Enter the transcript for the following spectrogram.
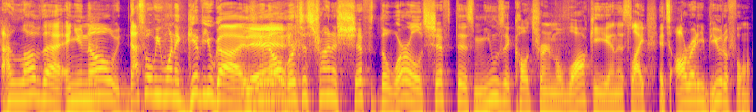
I love that. And you know, that's what we want to give you guys. You know, we're just trying to shift the world, shift this music culture in Milwaukee. And it's like, it's already beautiful.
